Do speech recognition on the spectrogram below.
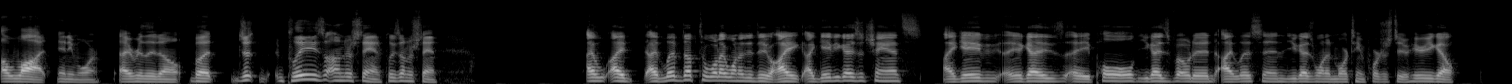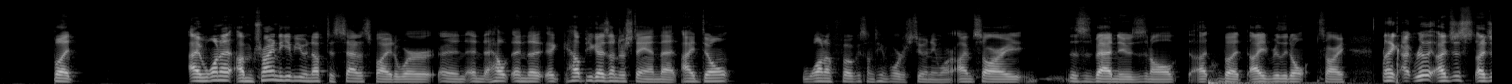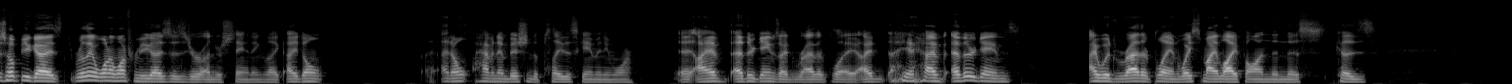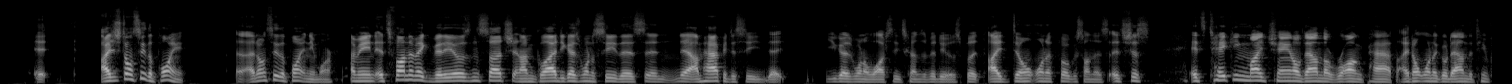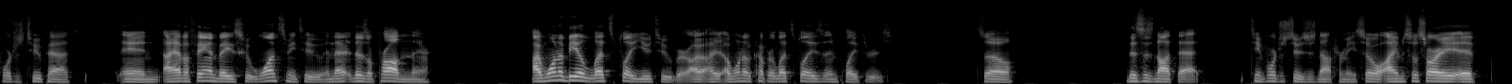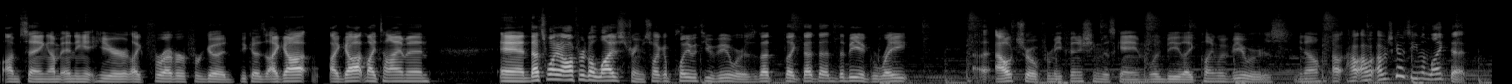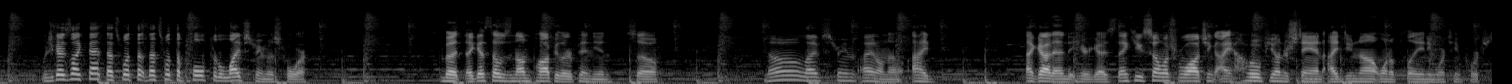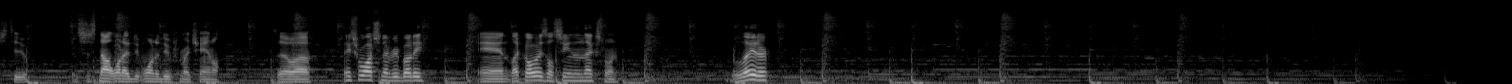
a lot anymore. I really don't. But just, please understand. Please understand. I, I, I lived up to what I wanted to do. I, I gave you guys a chance. I gave you guys a poll. You guys voted. I listened. You guys wanted more Team Fortress 2. Here you go. But I want to. I'm trying to give you enough to satisfy to where and and help and to help you guys understand that I don't want to focus on Team Fortress 2 anymore. I'm sorry. This is bad news and all, uh, but I really don't. Sorry. Like I really, I just, I just hope you guys. Really, what I want from you guys is your understanding. Like I don't I don't have an ambition to play this game anymore. I have other games I'd rather play. I, I have other games I would rather play and waste my life on than this because it. I just don't see the point. I don't see the point anymore. I mean, it's fun to make videos and such, and I'm glad you guys want to see this, and yeah, I'm happy to see that you guys want to watch these kinds of videos, but I don't want to focus on this. It's just, it's taking my channel down the wrong path. I don't want to go down the Team Fortress 2 path, and I have a fan base who wants me to, and there, there's a problem there. I want to be a Let's Play YouTuber. I, I, I want to cover Let's Plays and playthroughs. So, this is not that. Team Fortress 2 is just not for me. So I'm so sorry if I'm saying I'm ending it here like forever for good because I got I got my time in and that's why I offered a live stream so I could play with you viewers. That like that that would be a great uh, outro for me finishing this game would be like playing with viewers, you know? How, how, how would you guys even like that? Would you guys like that? That's what the, that's what the poll for the live stream was for. But I guess that was an unpopular opinion, so... No live stream? I don't know. I I gotta end it here, guys. Thank you so much for watching. I hope you understand. I do not want to play any more Team Fortress 2. It's just not what I want to do for my channel. So, uh, thanks for watching, everybody. And like always, I'll see you in the next one. Later.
